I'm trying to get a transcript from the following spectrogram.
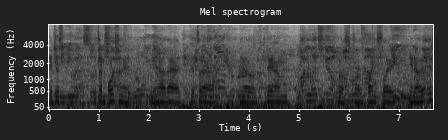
it just it's unfortunate, you know, that it's a you know them Want to let you know. What else is called? Blank slate. You know, it- it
